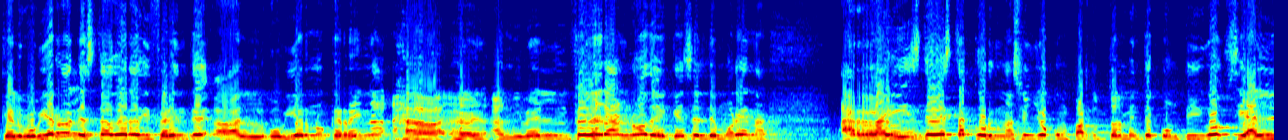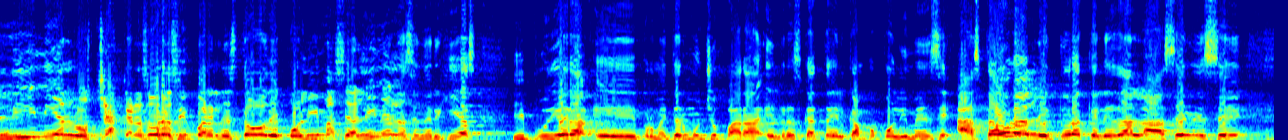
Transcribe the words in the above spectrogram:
que el gobierno del Estado era diferente al gobierno que reina a, nivel federal, ¿no? De que es el de Morena. A raíz de esta coordinación, yo comparto totalmente contigo, se alinean los chakras ahora sí para el estado de Colima, se alinean las energías y pudiera eh, prometer mucho para el rescate del campo colimense. Hasta ahora la lectura que le da la CNC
